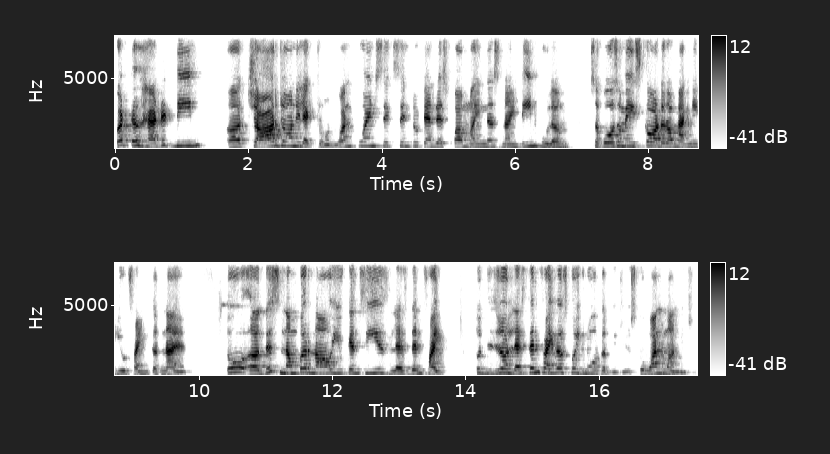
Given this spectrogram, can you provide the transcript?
But uh, had it been charge on electron 1.6 into 10 raised power minus nineteen coulomb. Suppose हमें इसका ऑर्डर ऑफ़ magnitude find करना है। तो this number now you can see is less than five तो जो लेस देन फाइव है, उसको इग्नोर कर दीजिए। उसको वन मान लीजिए।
